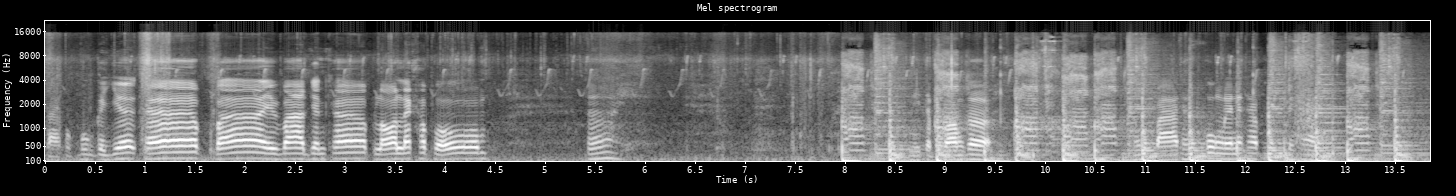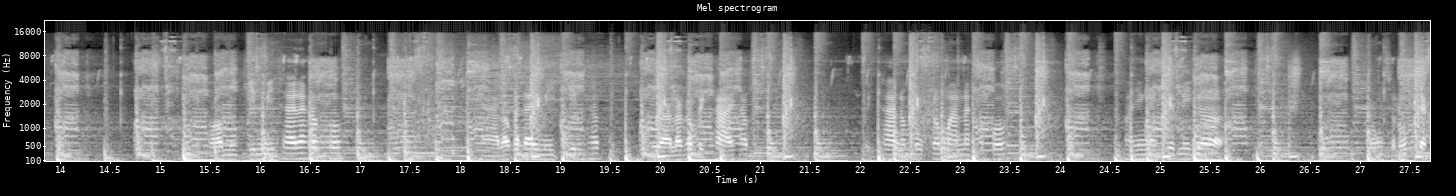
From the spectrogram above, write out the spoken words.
สายผักบุ้งก็เยอะครับไปบานกันครับ ร้อนแล้วครับผมนี่ตะปอมก็ทั้งปลาทั้งกุ้งเลยนะครับไม่ครับพอมีกินมีใช้นะครับผมอ่าเราก็ได้มีกินครับเหลือเราก็ไปขายครับไปทาน้ำมุกน้ำมันนะครับผม อายังไงคลิปนี้ก็ลงสรุปจาก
